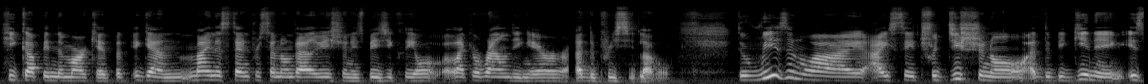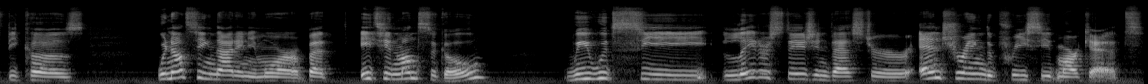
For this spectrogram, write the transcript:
hiccup in the market. But again, minus 10% on valuation is basically like a rounding error at the pre seed level. The reason why I say traditional at the beginning is because we're not seeing that anymore. But 18 months ago, we would see later stage investor entering the pre-seed market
